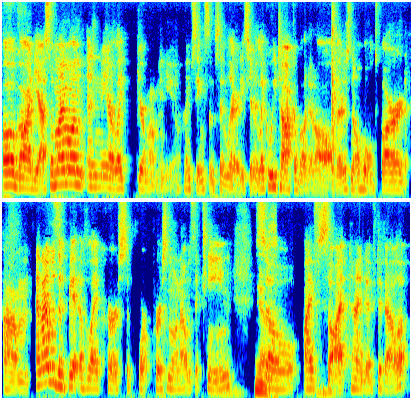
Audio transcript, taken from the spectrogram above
Oh God, yeah. So my mom and me are like your mom and you. I'm seeing some similarities here. Like we talk about it all. There's no holds barred. Um, and I was a bit of like her support person when I was a teen. Yeah. So I've saw it kind of develop.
